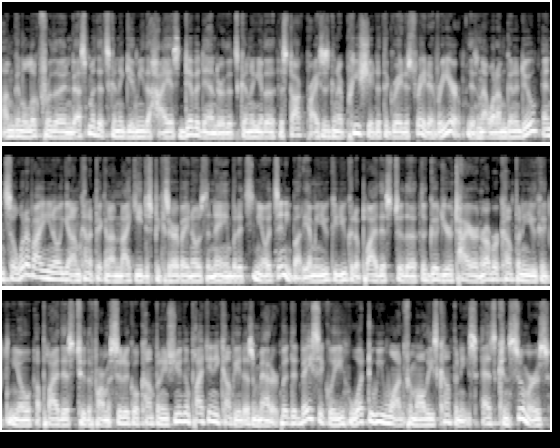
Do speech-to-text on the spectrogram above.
I'm going to look for the investment that's going to give me the highest dividend, or that's going to, know, the, the stock price is going to appreciate at the greatest rate every year. Isn't that what I'm going to do? And so what if I, you know, again, I'm kind of picking on Nike just because everybody knows the name, but it's, you know, it's anybody. I mean, you could you could apply this to the the Goodyear Tire and Rubber Company. You could, you know, apply this to the pharmaceutical companies. You can apply it to any company. It doesn't matter. But that basically, what do we want from all these companies? As consumers,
